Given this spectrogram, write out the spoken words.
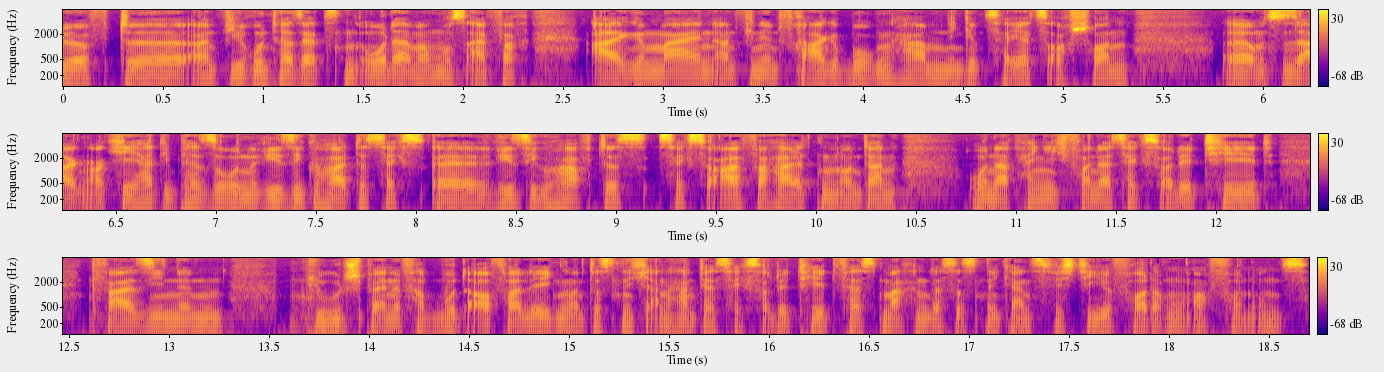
dürfte, irgendwie runtersetzen oder man muss einfach allgemein irgendwie einen Fragebogen haben, den gibt's ja jetzt auch schon, äh, um zu sagen, okay, hat die Person ein risikohaftes, Sex, äh, risikohaftes Sexualverhalten und dann unabhängig von der Sexualität quasi ein Blutspendeverbot auferlegen und das nicht anhand der Sexualität festmachen. Das ist eine ganz wichtige Forderung auch von uns.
